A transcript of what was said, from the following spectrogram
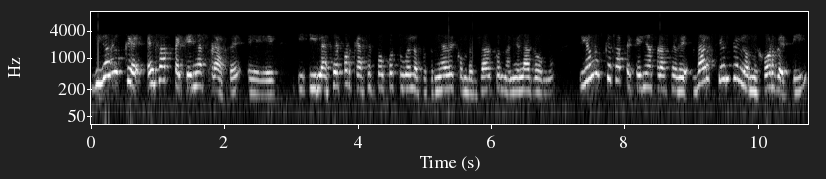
Digamos que esa pequeña frase, eh, y, y, la sé porque hace poco tuve la oportunidad de conversar con Daniela Romo, digamos que esa pequeña frase de dar siempre lo mejor de ti,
